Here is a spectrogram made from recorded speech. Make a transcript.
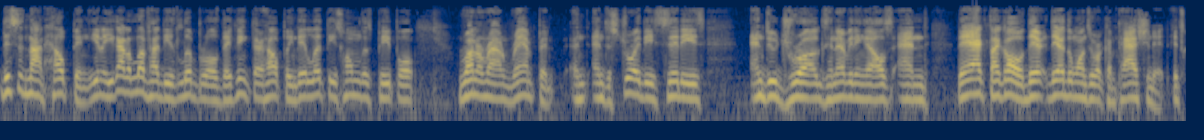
this is not helping. You know, you got to love how these liberals they think they're helping. They let these homeless people run around rampant and, and destroy these cities and do drugs and everything else, and they act like oh they're they're the ones who are compassionate. It's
